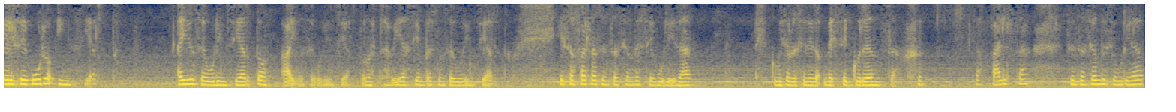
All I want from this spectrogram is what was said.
El seguro incierto. ¿Hay un seguro incierto? Hay un seguro incierto. Nuestra vida siempre es un seguro incierto. Esa falsa sensación de seguridad, como dice el brasileño, de seguridad. Esa falsa sensación de seguridad,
